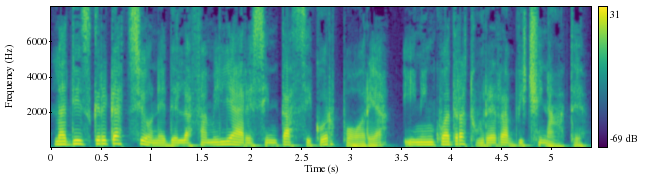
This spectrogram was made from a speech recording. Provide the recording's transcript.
la disgregazione della familiare sintassi corporea in inquadrature ravvicinate.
